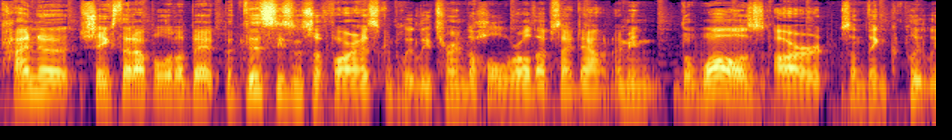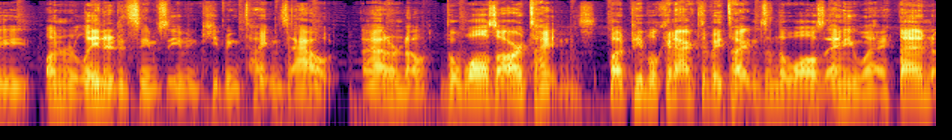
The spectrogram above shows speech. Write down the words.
kind of shakes that up a little bit, but this season so far has completely turned the whole world upside down. I mean, the walls are something completely unrelated, it seems, to even keeping titans out. I don't know. The walls are titans, but people can activate titans in the walls anyway. And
